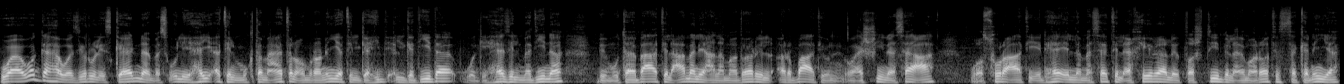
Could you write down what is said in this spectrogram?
ووجه وزير الإسكان مسؤولي هيئة المجتمعات العمرانية الجديدة وجهاز المدينة بمتابعة العمل على مدار ال 24 ساعة وسرعة إنهاء اللمسات الأخيرة لتشطيب العمارات السكنية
